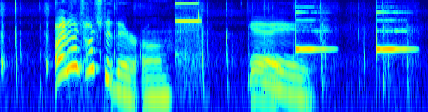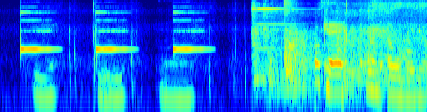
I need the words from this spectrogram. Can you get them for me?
And I touched it there. Um. Yay! One. Okay, in the elevator.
